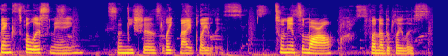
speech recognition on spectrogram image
Thanks for listening to Misha's late night playlist. Tune in tomorrow for another playlist.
